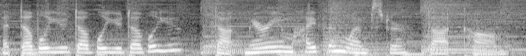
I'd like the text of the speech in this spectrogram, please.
at www.merriam-webster.com.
